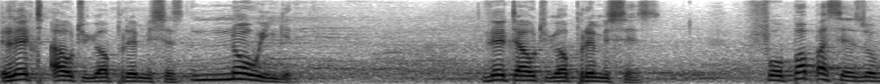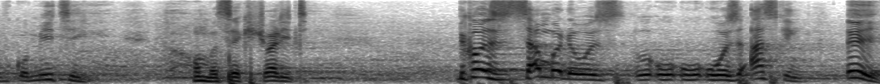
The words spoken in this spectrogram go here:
let out your premises, knowingly let out your premises for purposes of committing homosexuality, because somebody was was asking, hey,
